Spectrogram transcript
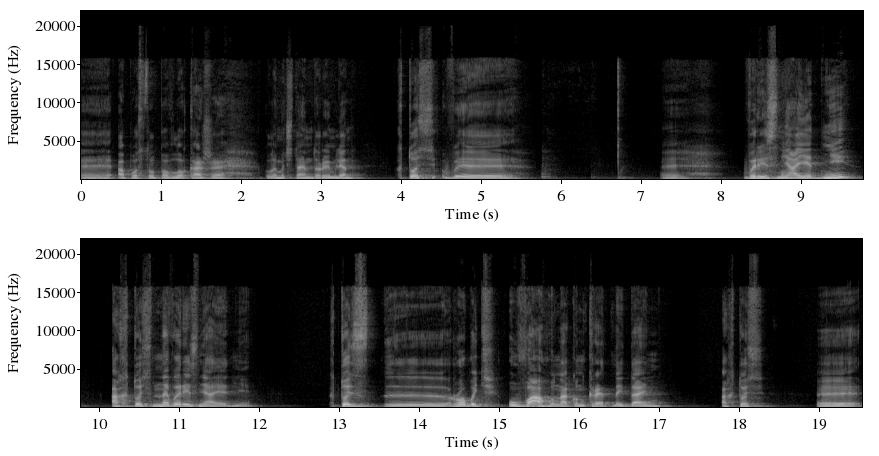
Е, Апостол Павло каже, коли ми читаємо до римлян, хтось ви- е, вирізняє дні, а хтось не вирізняє дні. Хтось е, робить увагу на конкретний день, а хтось е,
